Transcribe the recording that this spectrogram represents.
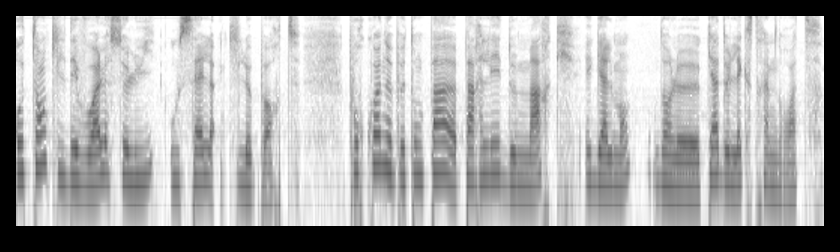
autant qu'il dévoile celui ou celle qui le porte. Pourquoi ne peut-on pas euh, parler de marque également dans le cas de l'extrême droite?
